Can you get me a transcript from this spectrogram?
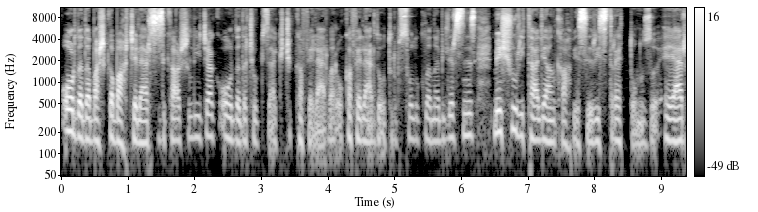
Orada da başka bahçeler sizi karşılayacak. Orada da çok güzel küçük kafeler var. O kafelerde oturup soluklanabilirsiniz. Meşhur İtalyan kahvesi Ristretto'nuzu eğer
